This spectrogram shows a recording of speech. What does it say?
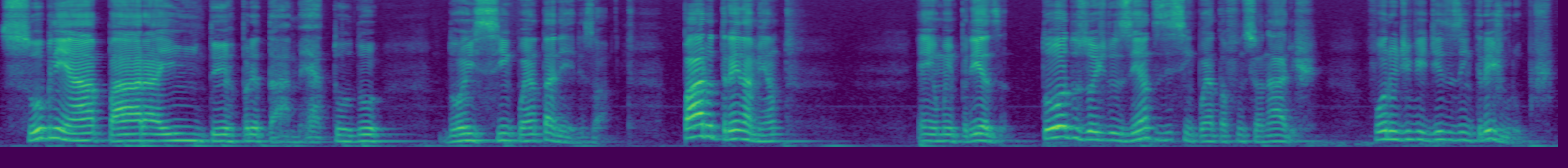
Sublinhar para interpretar. Método 250 neles. Ó. Para o treinamento em uma empresa, todos os 250 funcionários foram divididos em três grupos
